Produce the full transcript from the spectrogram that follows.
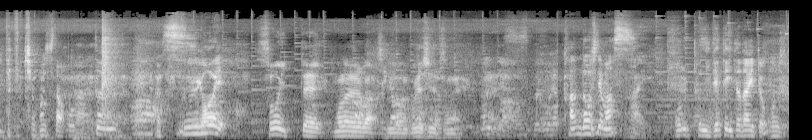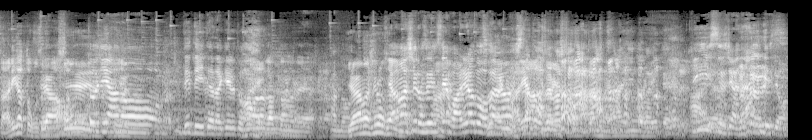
いただきました。本当に。すごい。そう言ってもらえれば非常に嬉しいですね。感動してます、はい本当に出ていただいて本日ありがとうございます本当にあの出ていただけると思わなかったので、あの山城山城先生もありがとうございました。ありがとうございましたピースじゃないんですよ。す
